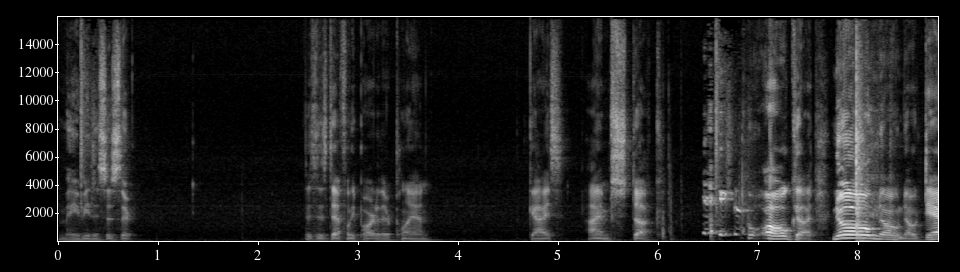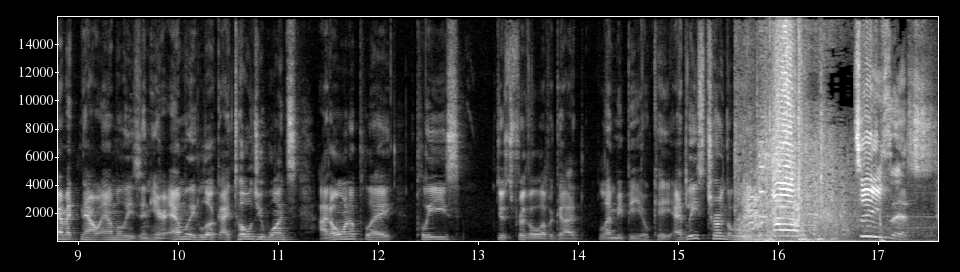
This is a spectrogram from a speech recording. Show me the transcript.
Maybe this is their... This is definitely part of their plan. Guys, I am stuck. Oh, oh, god. No, no, no. Damn it. Now Emily's in here. Emily, look, I told you once, I don't want to play. Please, just for the love of God, let me be, okay? At least turn the light. Ah! Jesus!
